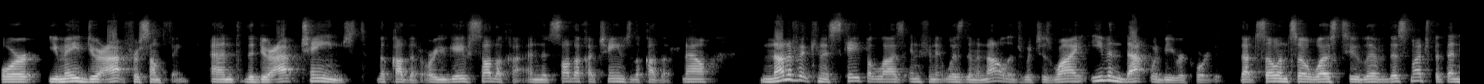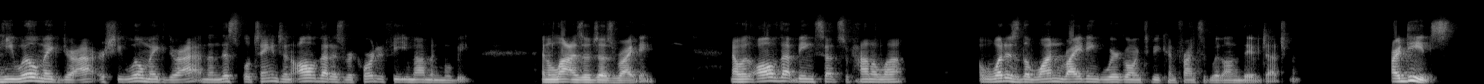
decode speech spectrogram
Or you made dua for something and the dua changed the qadr, or you gave sadaqah and the sadaqah changed the qadr. Now, none of it can escape Allah's infinite wisdom and knowledge, which is why even that would be recorded that so and so was to live this much, but then he will make dua or she will make dua, and then this will change. And all of that is recorded for Imam and Mubin. And Allah Azza is writing. Now, with all of that being said, subhanAllah, what is the one writing we're going to be confronted with on the day of judgment? Our deeds.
